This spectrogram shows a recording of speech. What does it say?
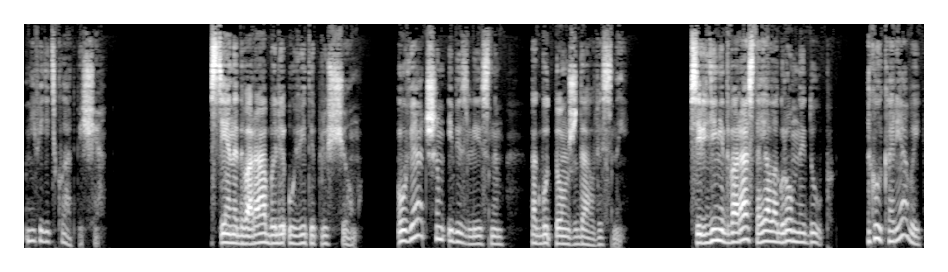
не видеть кладбища. Стены двора были увиты плющом, увядшим и безлистным, как будто он ждал весны. В середине двора стоял огромный дуб, такой корявый,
